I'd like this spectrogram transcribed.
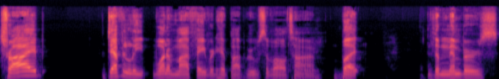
Tribe definitely one of my favorite hip hop groups of all time. But the members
